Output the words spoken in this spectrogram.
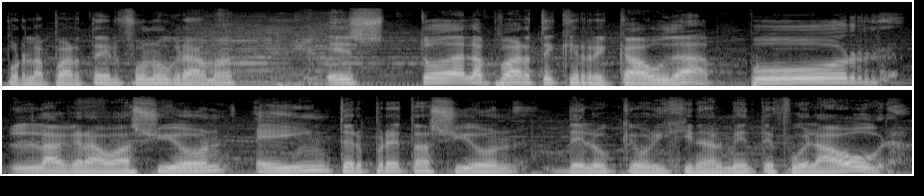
por la parte del fonograma, es toda la parte que recauda por la grabación e interpretación de lo que originalmente fue la obra.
